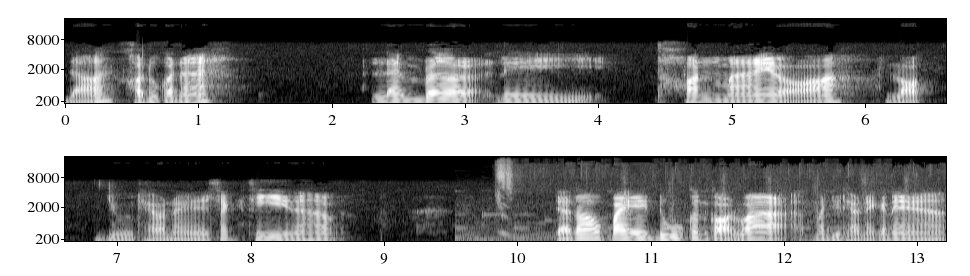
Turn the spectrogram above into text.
เดี๋ยวขอดูก่อนนะ แลมเบอร์นี่ท่อนไม้เหรอ หลอกอยู่แถวไหนสักที่นะครับ เดี๋ยวเราไปดูกันก่อนว่ามันอยู่แถวไหนกันแน่ฮะ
